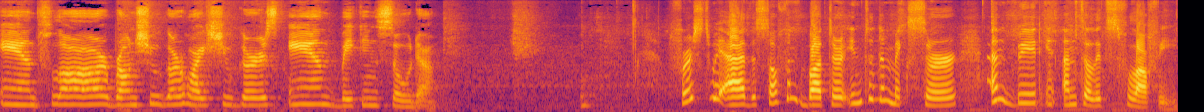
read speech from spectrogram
and flour, brown sugar, white sugars, and baking soda. First, we add the softened butter into the mixer and beat until it's fluffy.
